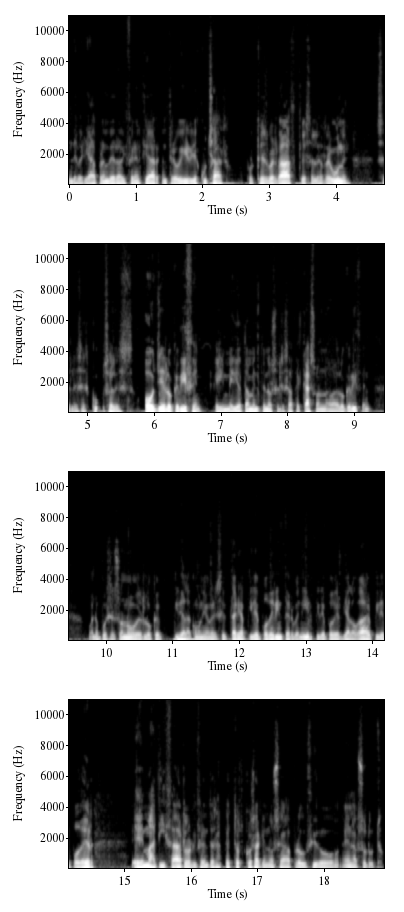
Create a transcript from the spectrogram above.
debería aprender a diferenciar entre oír y escuchar, porque es verdad que se les reúne, se les, se les oye lo que dicen e inmediatamente no se les hace caso en nada de lo que dicen. Bueno, pues eso no es lo que pide la comunidad universitaria, pide poder intervenir, pide poder dialogar, pide poder eh, matizar los diferentes aspectos, cosa que no se ha producido en absoluto.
